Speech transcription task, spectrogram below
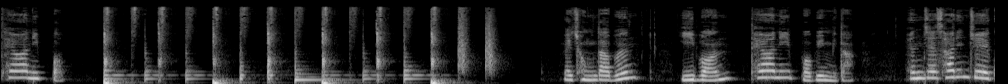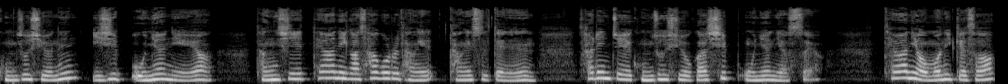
태완이법 네, 정답은 2번 태완이법입니다. 현재 살인죄의 공소시효는 25년이에요. 당시 태완이가 사고를 당해, 당했을 때는 살인죄의 공소시효가 15년이었어요. 태완이 어머니께서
